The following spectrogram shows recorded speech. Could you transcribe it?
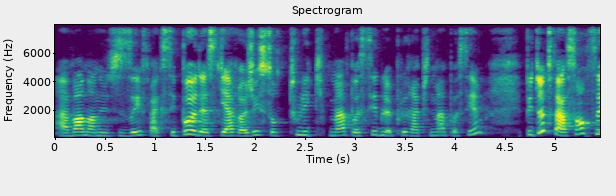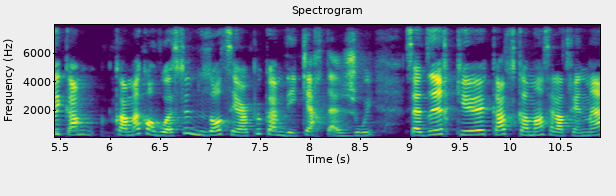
avant d'en utiliser. Fait que c'est pas de se garoger sur tout l'équipement possible le plus rapidement possible. Puis de toute façon, tu sais, comme, comment qu'on voit ça, nous autres, c'est un peu comme des cartes à jouer. C'est-à-dire que quand tu commences à l'entraînement,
